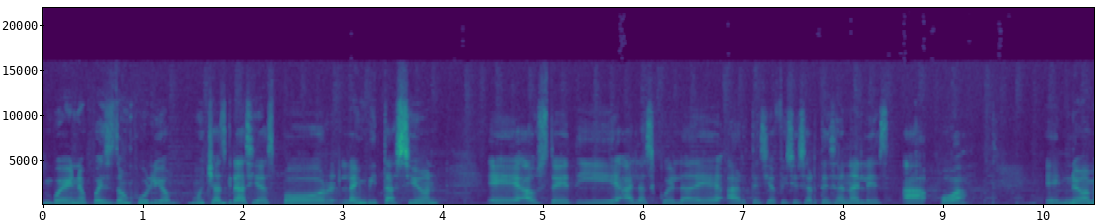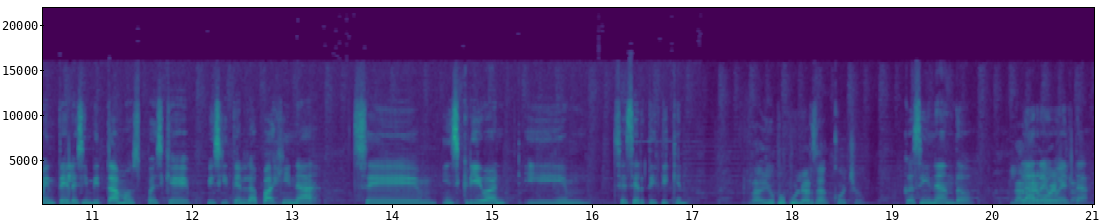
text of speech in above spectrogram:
Bueno, pues don Julio, muchas gracias por la invitación. Eh, a usted y a la Escuela de Artes y Oficios Artesanales AOA. Eh, nuevamente les invitamos pues que visiten la página, se inscriban y se certifiquen. Radio Popular Sancocho. Cocinando la, revuelta.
